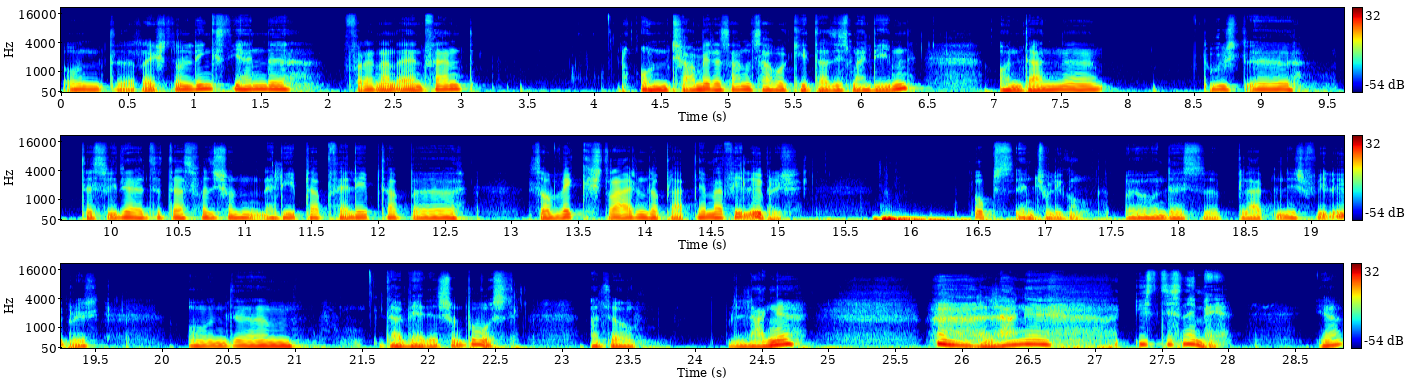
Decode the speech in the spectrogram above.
und rechts und links die Hände voneinander entfernt und schaue mir das an und sage, okay, das ist mein Leben. Und dann äh, durch äh, das wieder das, was ich schon erlebt habe, verlebt habe, äh, so wegstreichen, da bleibt nicht mehr viel übrig. Ups, Entschuldigung. Und es bleibt nicht viel übrig. Und ähm, da wäre das schon bewusst. Also lange, lange ist es nicht mehr. Ja?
